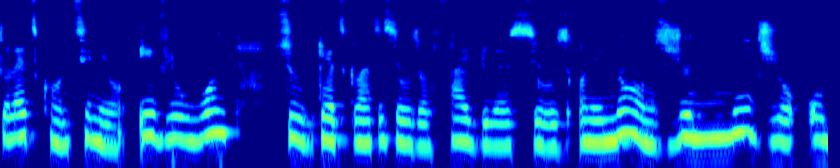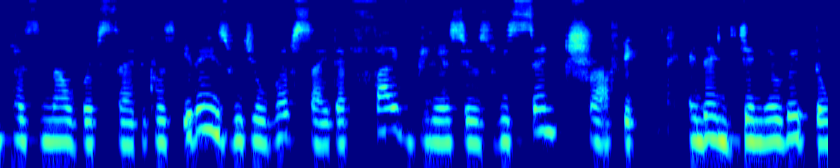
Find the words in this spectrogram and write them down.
So let's continue. If you want to get guarantee sales on 5 billion sales on a norms, you need your own personal website because it is with your website that 5 billion sales will send traffic and then generate the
